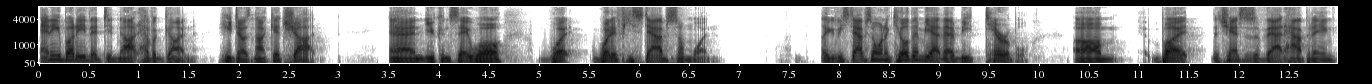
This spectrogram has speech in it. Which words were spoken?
anybody that did not have a gun, he does not get shot. And you can say, well, what what if he stabs someone? Like if he stabs someone and killed them, yeah, that'd be terrible. Um, but the chances of that happening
